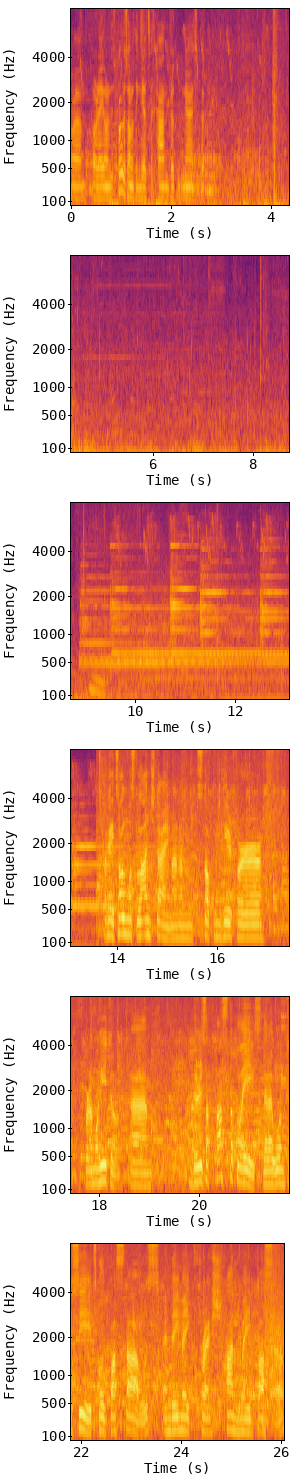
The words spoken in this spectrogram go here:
um, oregano. There's probably something else I can't recognize, but Okay, it's almost lunchtime and I'm stopping here for for a mojito. Um, there is a pasta place that I want to see. It's called Pastaus and they make fresh handmade pasta.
